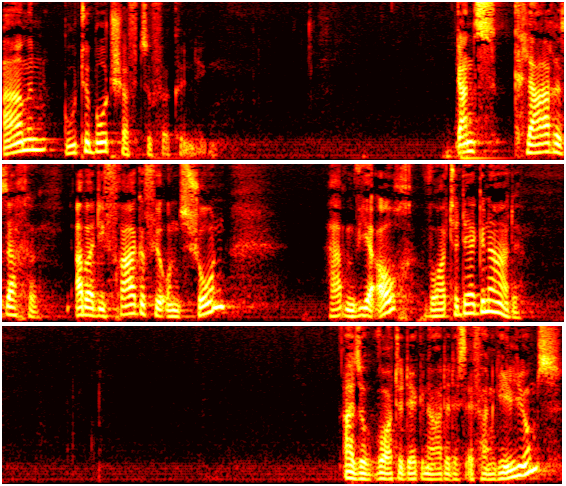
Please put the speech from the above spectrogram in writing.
Armen gute Botschaft zu verkündigen. Ganz klare Sache. Aber die Frage für uns schon, haben wir auch Worte der Gnade? Also Worte der Gnade des Evangeliums,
